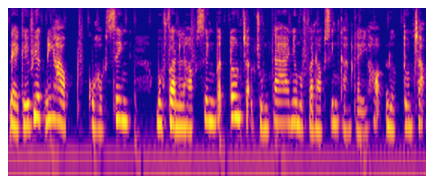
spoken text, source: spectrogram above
Để cái việc đi học của học sinh một phần là học sinh vẫn tôn trọng chúng ta nhưng một phần học sinh cảm thấy họ được tôn trọng.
